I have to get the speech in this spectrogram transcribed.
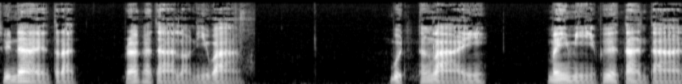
จึงได้ตรัสพระคาถาเหล่านี้ว่า บุตรทั้งหลาย ไม่มีเพื่อต้านทาน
